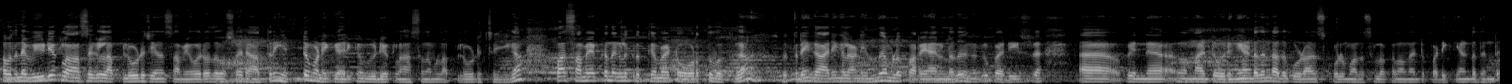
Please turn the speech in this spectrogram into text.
അപ്പോൾ തന്നെ വീഡിയോ ക്ലാസ്സുകൾ അപ്ലോഡ് ചെയ്യുന്ന സമയം ഓരോ ദിവസവും രാത്രി എട്ട് മണിക്കായിരിക്കും വീഡിയോ ക്ലാസ് നമ്മൾ അപ്ലോഡ് ചെയ്യുക. അപ്പോൾ ആ സമയമൊക്കെ നിങ്ങൾ കൃത്യമായിട്ട് ഓർത്ത് വെക്കുക. ഇത്രയും കാര്യങ്ങളാണ് ഇന്ന് നമ്മൾ പറയാനുള്ളത്. നിങ്ങൾക്ക് പരീക്ഷ പിന്നെ നന്നായിട്ട് ഒരുങ്ങേണ്ടതുണ്ട്. അതുകൂടാതെ സ്കൂൾ മദ്രസകളൊക്കെ നന്നായിട്ട് പഠിക്കേണ്ടതുണ്ട്.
